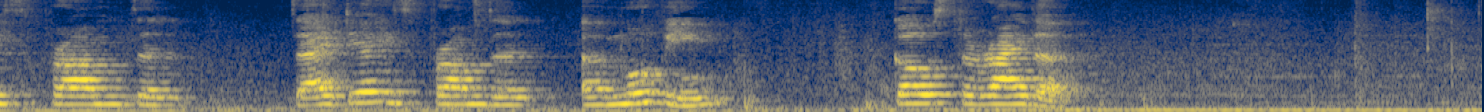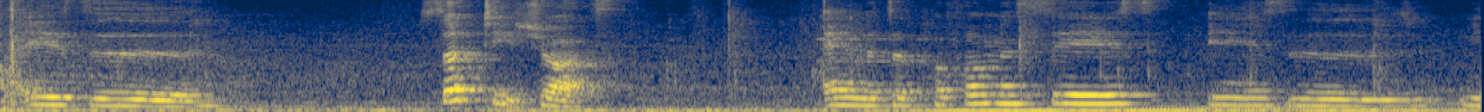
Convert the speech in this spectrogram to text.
is from the the idea is from the uh, movie Ghost Rider is uh, 30 shots and the performances is uh,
